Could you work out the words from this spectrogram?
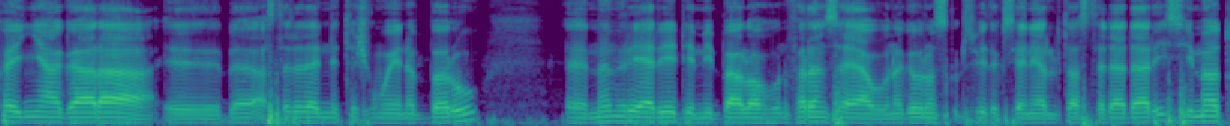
ከኛ ጋራ በአስተዳዳሪነት ተሽሞ የነበሩ መምህር ያሬድ የሚባሉ አሁን ፈረንሳይ አቡነ ቅዱስ ቤተክርስቲያን ያሉት አስተዳዳሪ ሲመጡ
